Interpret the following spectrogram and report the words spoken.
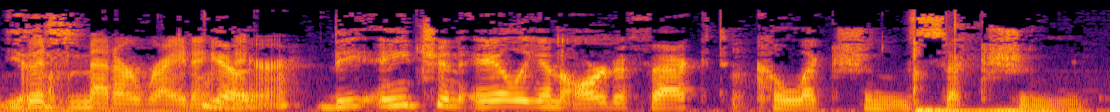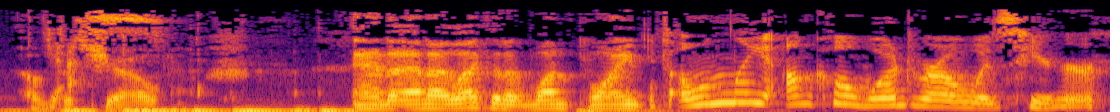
Yes. good meta writing Yeah, there. the ancient alien artifact collection section of the show. And, and I like that at one point, If only Uncle Woodrow was here.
